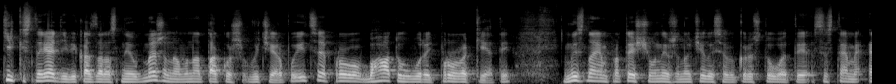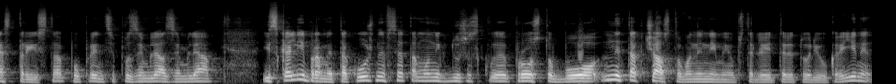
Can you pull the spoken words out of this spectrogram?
кількість снарядів, яка зараз не обмежена, вона також вичерпується. Про багато говорять про ракети. Ми знаємо про те, що вони вже навчилися використовувати системи С-300 по принципу Земля-Земля. І з калібрами також не все там у них дуже ск- просто, бо не так часто вони ними обстрілюють територію України.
